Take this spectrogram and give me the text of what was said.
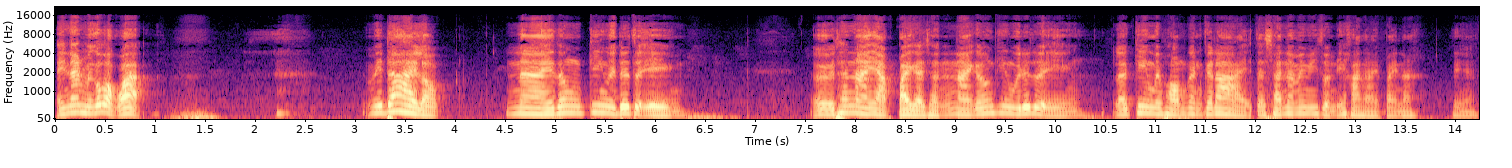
ไอ้นั่นมันก็บอกว่า ไม่ได้หรอก นายต้องกิ้งไปด้วยตัวเอง เออ ถ้านายอยากไปกับฉัน นายก็ต้องกิ้งไปด้วยตัวเอง แล้วกิ้งไปพร้อมกันก็ได้ แต่ฉันน่ะไม่มีส่วนที่ขาดหายไปนะอะไรเงี้ย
